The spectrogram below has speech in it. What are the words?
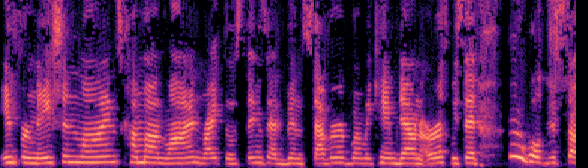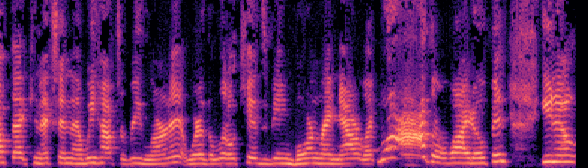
information lines come online, right? Those things that had been severed when we came down to earth, we said, oh, we'll just stop that connection. Then we have to relearn it where the little kids being born right now are like, wow, they're wide open, you know?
